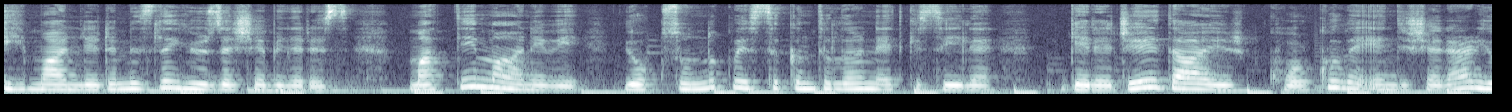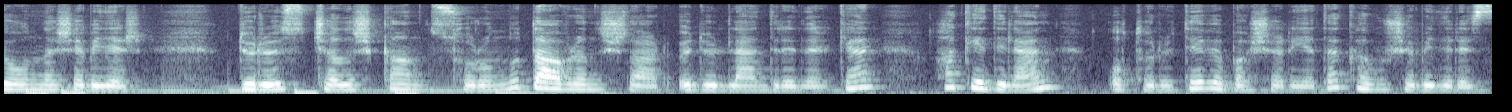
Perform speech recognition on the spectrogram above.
ihmallerimizle yüzleşebiliriz. Maddi manevi yoksunluk ve sıkıntıların etkisiyle geleceğe dair korku ve endişeler yoğunlaşabilir. Dürüst, çalışkan, sorumlu davranışlar ödüllendirilirken hak edilen otorite ve başarıya da kavuşabiliriz.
